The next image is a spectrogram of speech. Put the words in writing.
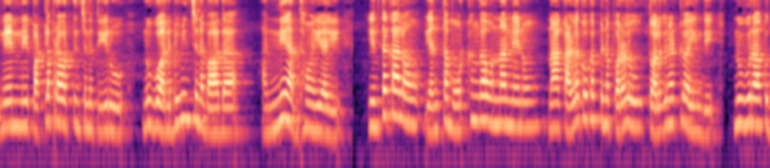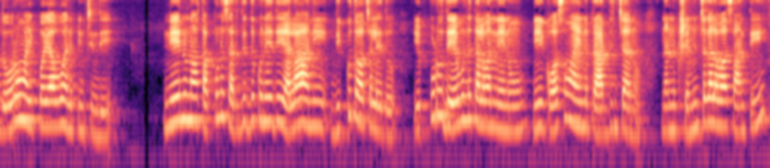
నేను నీ పట్ల ప్రవర్తించిన తీరు నువ్వు అనుభవించిన బాధ అన్నీ అర్థమయ్యాయి. ఇంతకాలం ఎంత మూర్ఖంగా ఉన్నాను నేను? నా కళ్ళకు కప్పిన పొరలు తొలగినట్లు అయింది. నువ్వు నాకు దూరం అయిపోయావు అనిపించింది. నేను నా తప్పులు సరిదిద్దుకునేది ఎలా అని దిక్కు తోచలేదు. ఎప్పుడూ దేవుణ్ణి తలవని నేను నీ కోసం ఆయన్ని ప్రార్థించాను. నన్ను క్షమించగలవా శాంతి?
